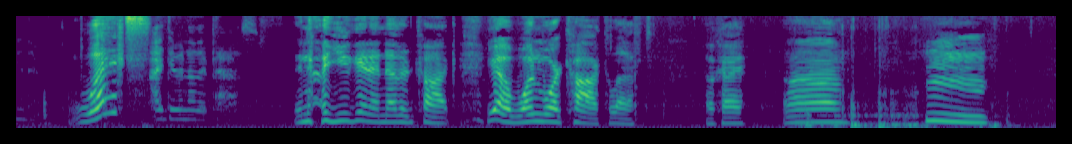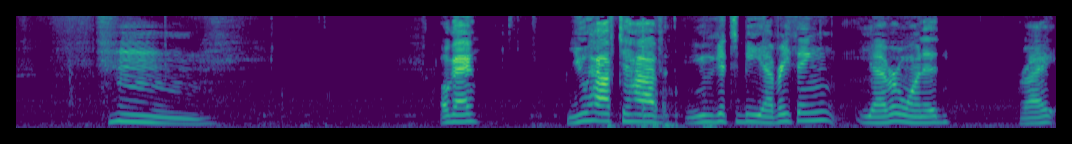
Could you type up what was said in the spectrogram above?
Neither. What? I do another pass. And now you get another cock. You have one more cock left. Okay. Um. Hmm. Hmm. Okay. You have to have. You get to be everything you ever wanted, right?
